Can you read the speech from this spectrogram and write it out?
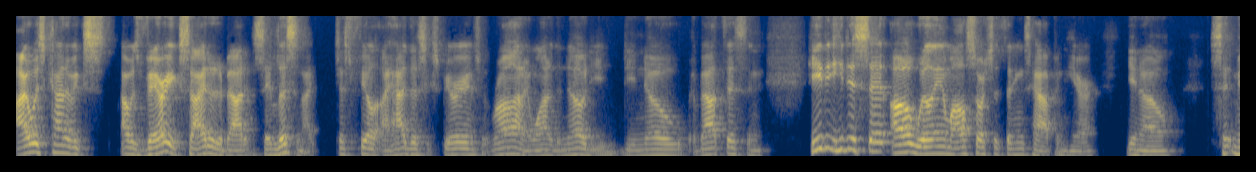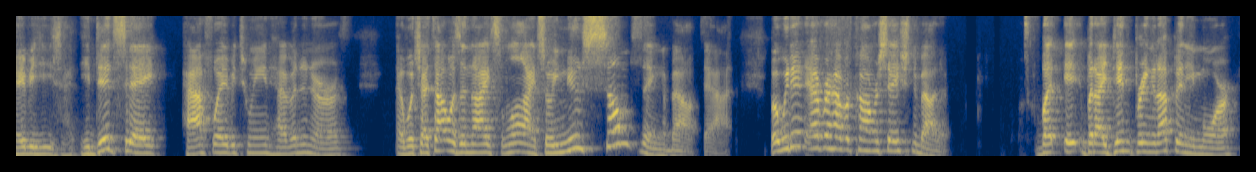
I was kind of ex- I was very excited about it. To say, listen, I just feel I had this experience with Ron. I wanted to know. Do you do you know about this? And he, he just said, Oh, William, all sorts of things happen here. You know, so maybe he's, he did say halfway between heaven and earth, which I thought was a nice line. So he knew something about that, but we didn't ever have a conversation about it. But it, but I didn't bring it up anymore.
